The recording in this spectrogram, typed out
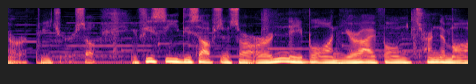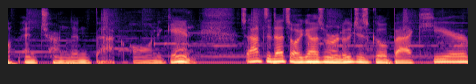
aware feature. So if you see these options are already enabled on your iPhone, turn them off and turn them back on again. So after that, all you guys want to do, just go back here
